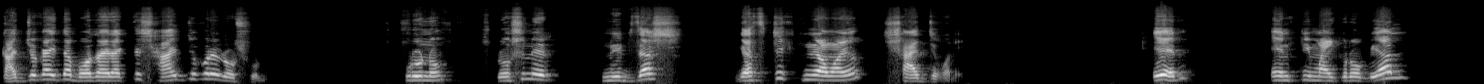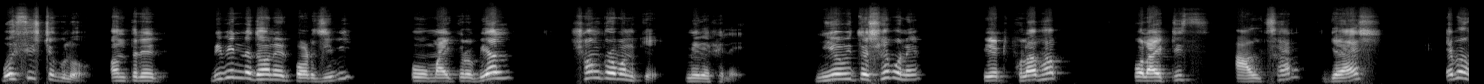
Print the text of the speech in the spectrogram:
কার্যকারিতা বজায় রাখতে সাহায্য করে রসুন। পুরনো রসুনের নির্যাস গ্যাস্ট্রিক নিরাময় সাহায্য করে। এর অ্যান্টিমাইক্রোবিয়াল বৈশিষ্ট্যগুলো অন্তরের বিভিন্ন ধরনের পরজীবী ও মাইক্রোবিয়াল সংক্রমণকে মেরে ফেলে। নিয়মিত সেবনে পেট ফোলাভাব কোলাইটিস আলসার গ্যাস এবং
